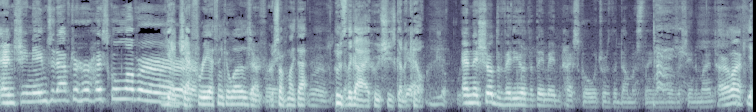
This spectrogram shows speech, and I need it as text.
And she names it after her high school lover. Yeah, Jeffrey, I think it was, or, or something like that. Who's the guy who she's going to Yeah. kill? And they showed the video that they made in high school, which was the dumbest thing I've ever seen in my entire life. Yeah.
